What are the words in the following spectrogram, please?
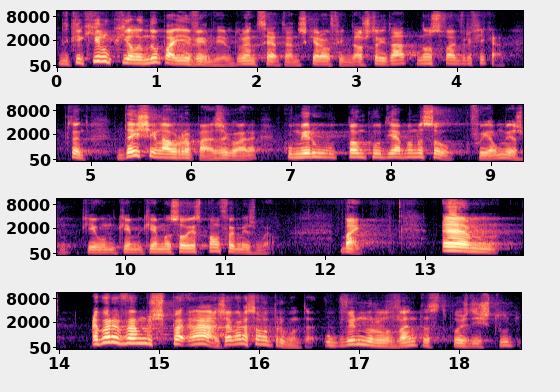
de que aquilo que ele andou para aí a vender durante sete anos, que era o fim da austeridade, não se vai verificar. Portanto, deixem lá o rapaz agora comer o pão que o diabo amassou, que foi ele mesmo. Quem, amassou esse pão foi mesmo ele. Bem, um, agora vamos para. Ah, já agora só uma pergunta. O governo levanta-se depois disto tudo?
